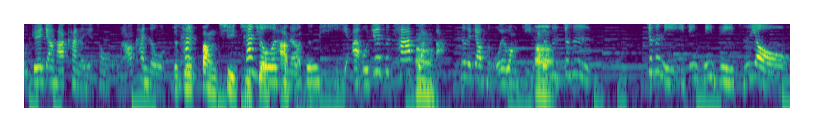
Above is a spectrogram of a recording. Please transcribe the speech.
我觉得这样他看了也痛苦，然后看着我，就是看放弃看着我只能。呼吸啊，我觉得是插管吧，那个叫什么我也忘记了，嗯就是就是就是你已经你你只有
